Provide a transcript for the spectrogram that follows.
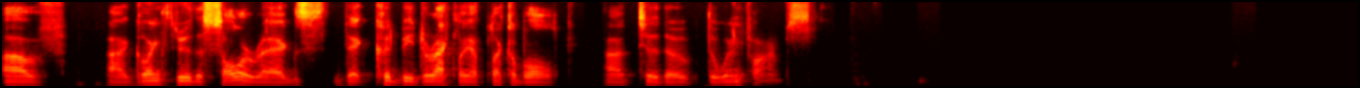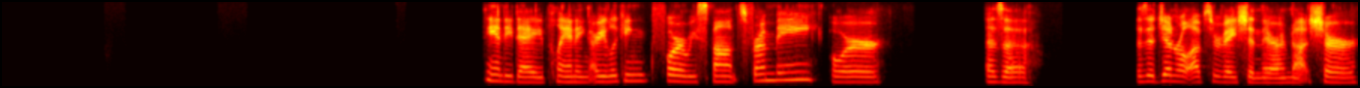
of uh, going through the solar regs that could be directly applicable uh, to the, the wind farms. Sandy Day planning, are you looking for a response from me or as a as a general observation there? I'm not sure.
